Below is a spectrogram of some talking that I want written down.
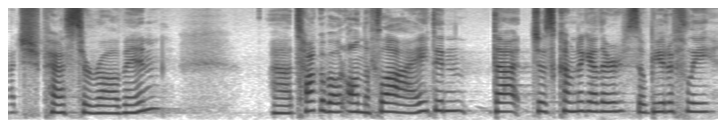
much, Pastor Robin. Uh, talk about on the fly. Didn't that just come together so beautifully?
